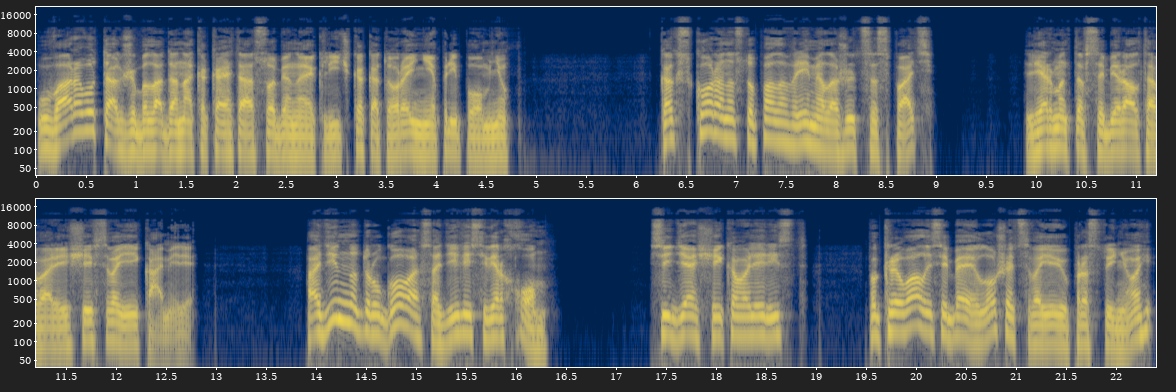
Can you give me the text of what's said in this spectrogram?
Уварову также была дана какая-то особенная кличка, которой не припомню. Как скоро наступало время ложиться спать, Лермонтов собирал товарищей в своей камере. Один на другого садились верхом. Сидящий кавалерист покрывал и себя и лошадь своей простыней,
